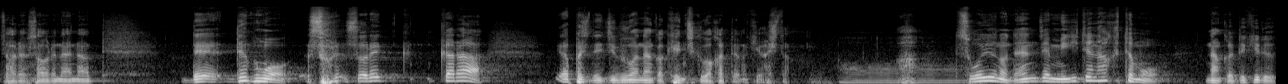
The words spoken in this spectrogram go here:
触れないな。ででもそれそれからやっぱりね自分はなんか建築分かったような気がした。あそういうの全然右手なくてもなんかできる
